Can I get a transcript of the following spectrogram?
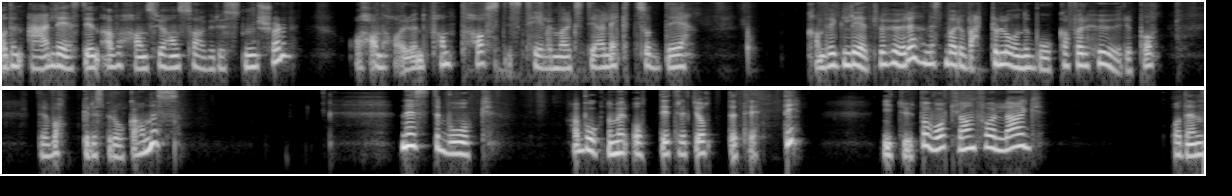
og den er lest inn av Hans Johan Sagerusten sjøl, og han har jo en fantastisk telemarksdialekt, så det kan dere glede til å høre. Det er nesten bare verdt å låne boka for å høre på det vakre språket hans. Neste bok har boknummer 803830 gitt ut på Vårt Land Forlag, og den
